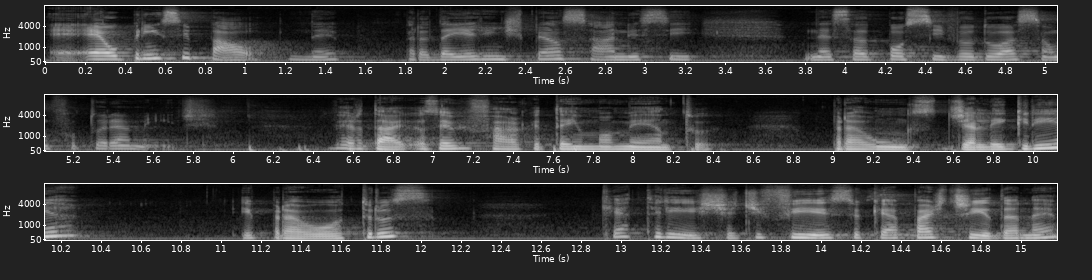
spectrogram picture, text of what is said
é, é o principal, né, para daí a gente pensar nesse, nessa possível doação futuramente. Verdade. Eu sempre falo que tem um momento para uns de alegria e para outros que é triste, é difícil, que é a partida, né?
